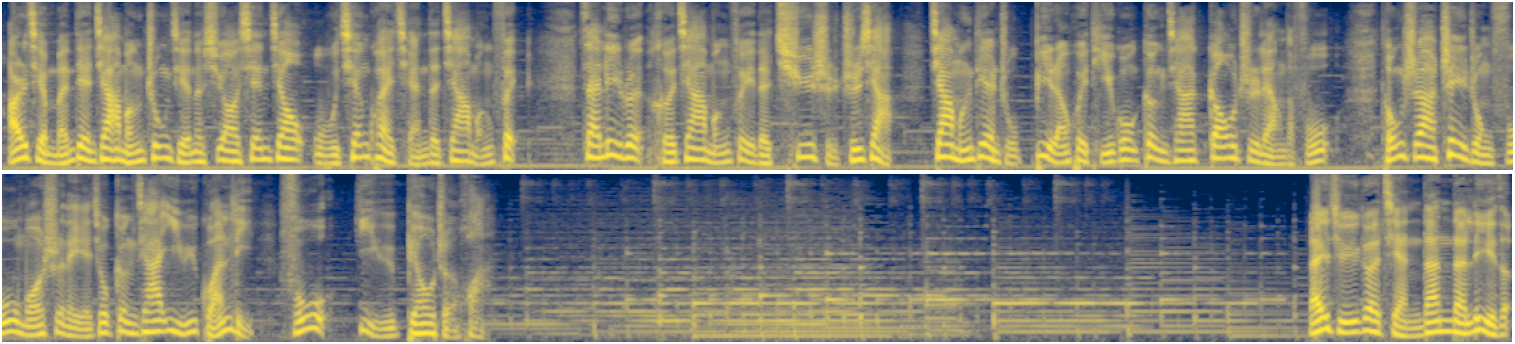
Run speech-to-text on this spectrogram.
而且门店加盟中捷呢需要先交五千块钱的加盟费。在利润和加盟费的驱使之下，加盟店主必然会提供更加高质量的服务。同时啊，这种服务模式呢也就更加易于管理，服务易于标准化。来举一个简单的例子，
